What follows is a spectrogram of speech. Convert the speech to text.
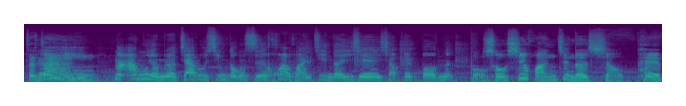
赞赞可以那阿木有没有加入新公司换环境的一些小配包呢？熟悉环境的小配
